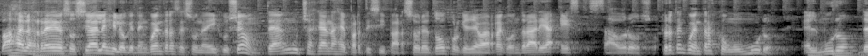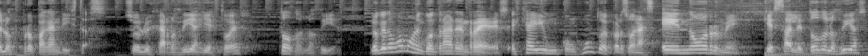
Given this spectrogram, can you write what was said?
Vas a las redes sociales y lo que te encuentras es una discusión. Te dan muchas ganas de participar, sobre todo porque llevar la contraria es sabroso. Pero te encuentras con un muro, el muro de los propagandistas. Soy Luis Carlos Díaz y esto es Todos los Días. Lo que nos vamos a encontrar en redes es que hay un conjunto de personas enorme que sale todos los días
